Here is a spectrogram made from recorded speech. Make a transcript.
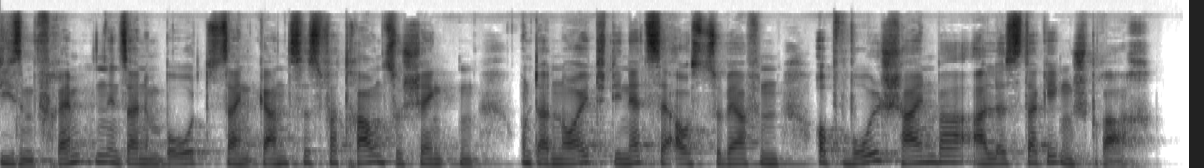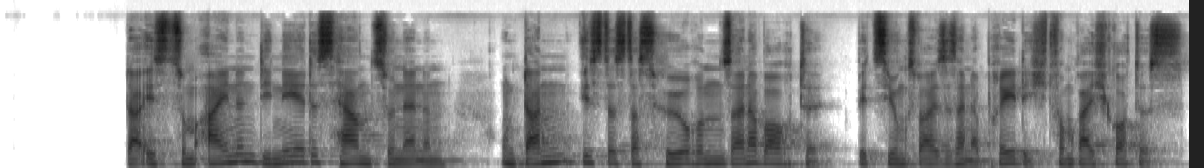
diesem Fremden in seinem Boot sein ganzes Vertrauen zu schenken und erneut die Netze auszuwerfen, obwohl scheinbar alles dagegen sprach? Da ist zum einen die Nähe des Herrn zu nennen, und dann ist es das Hören seiner Worte bzw. seiner Predigt vom Reich Gottes.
